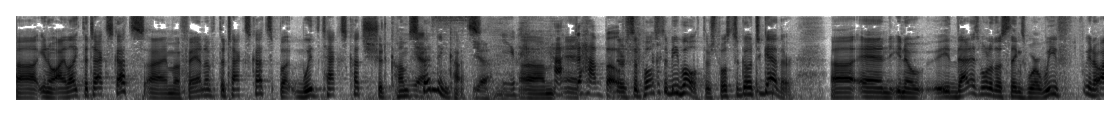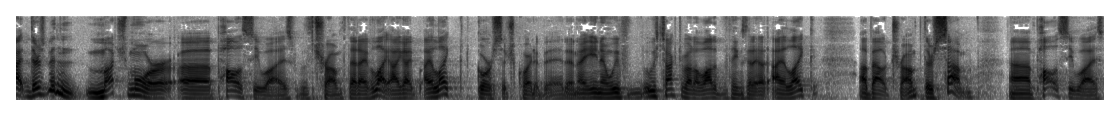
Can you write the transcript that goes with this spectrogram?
Uh, you know, I like the tax cuts. I'm a fan of the tax cuts, but with tax cuts should come spending cuts. Yeah. You have to have both. They're supposed to be both. They're supposed to go together. Uh, and you know that is one of those things where we've you know I, there's been much more uh, policy wise with Trump that I've liked. I, I, I like Gorsuch quite a bit, and I, you know we've we've talked about a lot of the things that I, I like about Trump. There's some uh, policy wise.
